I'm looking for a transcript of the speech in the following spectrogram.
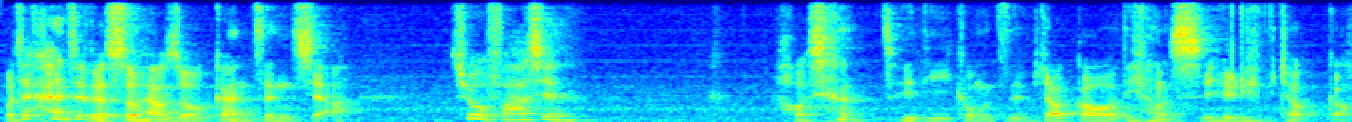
我在看这个时候想说干真假，结果发现好像最低工资比较高的地方失业率比较高，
